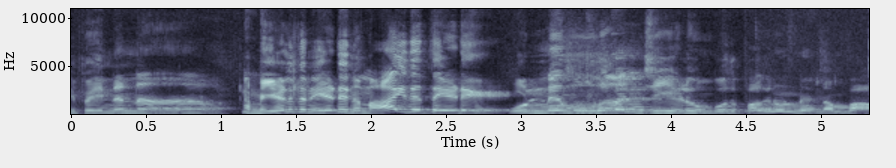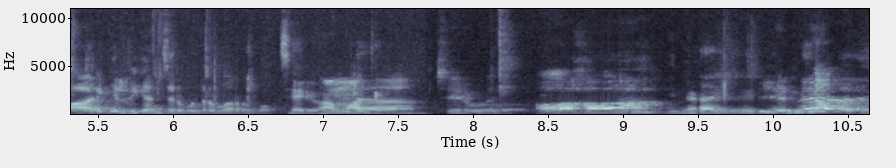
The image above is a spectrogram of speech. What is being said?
இப்ப என்னன்னா நம்ம எழுதுன எடு நம்ம ஆயுதத்தை எடு. ஒண்ணு மூணு அஞ்சு ஏழு ஒன்பது பதினொன்னு. நம்ம ஆறு கேள்விக்கு ஆன்சர் பண்ற மாதிரி இருக்கும். சரி வா மாத்துக்கலாம் ஆஹா. என்னடா இது? என்ன அது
